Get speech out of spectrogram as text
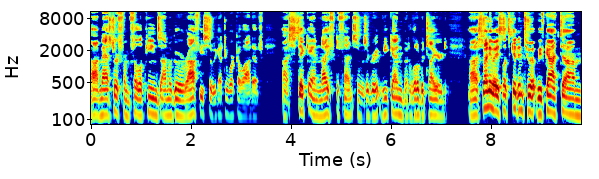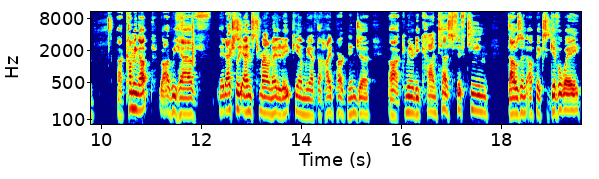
uh, master from Philippines, Amaguru Rafi. So we got to work a lot of uh, stick and knife defense. So it was a great weekend, but a little bit tired. Uh, so, anyways, let's get into it. We've got um, coming up. we have it actually ends tomorrow night at 8 p.m. We have the Hyde Park Ninja uh, Community Contest 15,000 UPX giveaway.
